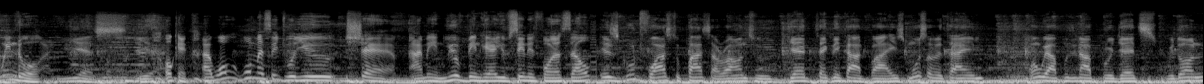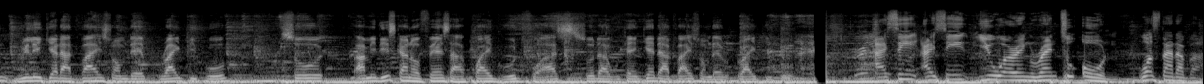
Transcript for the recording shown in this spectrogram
window. Yes. Yeah. Okay. Uh, what, what message will you share? I mean, you've been here, you've seen it for yourself. It's good for us to pass around to get technical advice. Most of the time, when we are putting our projects, we don't really get advice from the right people. So, I mean, these kind of fairs are quite good for us so that we can get advice from the right people. I see, I see you wearing rent to own. What's that about?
